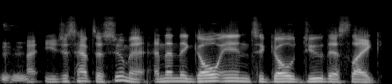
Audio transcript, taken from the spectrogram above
Mhm. Uh, You just have to assume it. And then they go in to go do this like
